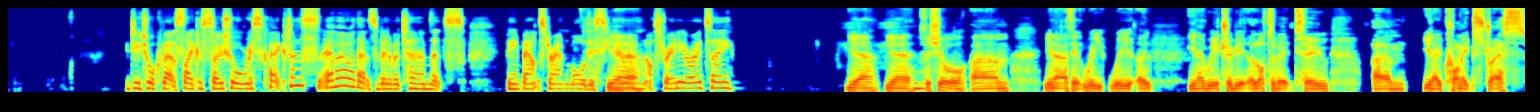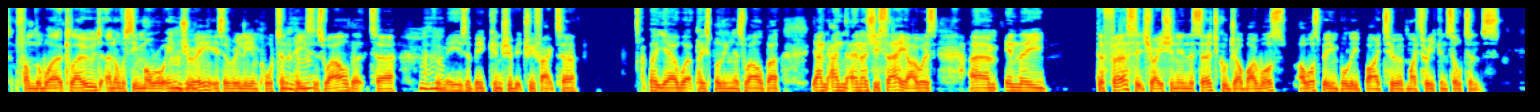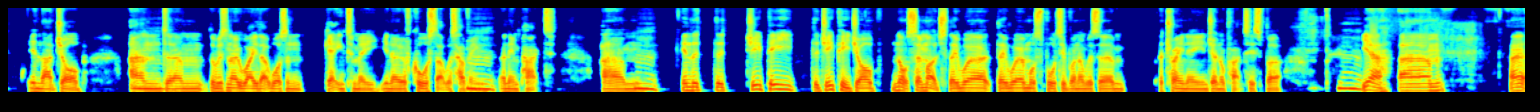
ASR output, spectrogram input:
do you talk about psychosocial risk factors ever? That's a bit of a term that's been bounced around more this year Yeah. in Australia, I'd say. Yeah, yeah, Mm, for sure. Um, you know, I think we we uh, you know we attribute a lot of it to um, you know chronic stress from the workload, and obviously moral Mm-hmm. injury is a really important piece as well. That uh, for Mhm. me is a big contributory factor. But yeah, workplace bullying as well. But and and and as you say, I was um, in the the first situation in the surgical job. I was I was being bullied by two of my three consultants in that job, and Mm. um, there was no way that wasn't getting to me. You know, of course, that was having Mm. an impact. Um, Mm. in the the GP the GP job, not so much. They were they were more supportive when I was um, a trainee in general practice, but Mm. yeah. Um, uh,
